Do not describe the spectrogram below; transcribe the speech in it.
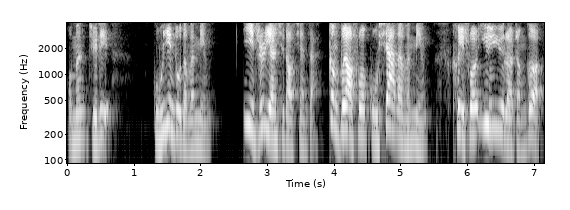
我们举例，古印度的文明一直延续到现在，更不要说古希腊的文明，可以说孕育了整个。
